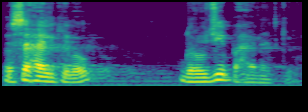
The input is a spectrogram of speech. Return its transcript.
په څه حال کې وو د روجی په حالات کې وو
